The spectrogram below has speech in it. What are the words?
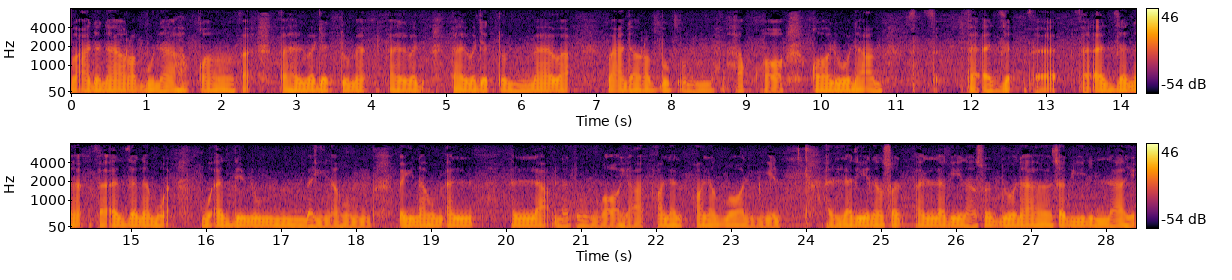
وعدنا ربنا حقا فهل وجدتم فهل وجدتم ما وعد ربكم حقا؟ قالوا نعم. فأذن, فأذن مؤذن بينهم, بينهم اللعنة الله على الظالمين. الذين صد الذين يصدون عن سبيل الله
